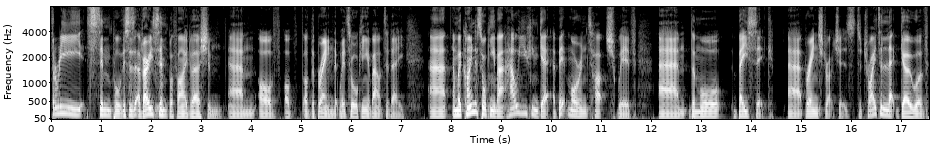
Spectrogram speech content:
three simple. This is a very simplified version um, of, of of the brain that we're talking about today, uh, and we're kind of talking about how you can get a bit more in touch with um, the more basic uh, brain structures to try to let go of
